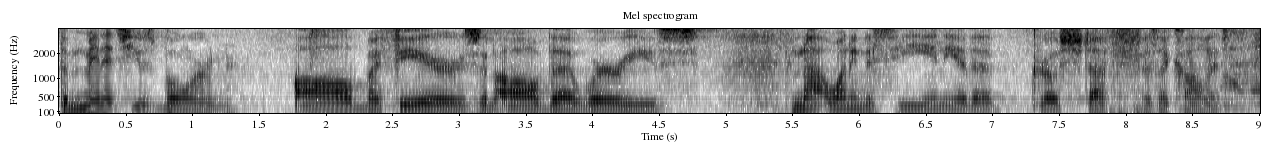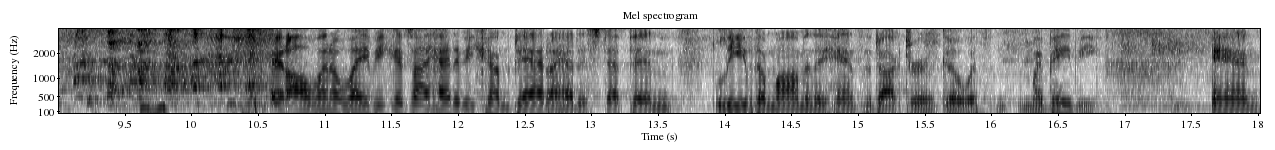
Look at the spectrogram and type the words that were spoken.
the minute she was born, all my fears and all the worries, not wanting to see any of the gross stuff, as I call it, it all went away because I had to become dad. I had to step in, leave the mom in the hands of the doctor, and go with my baby. And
